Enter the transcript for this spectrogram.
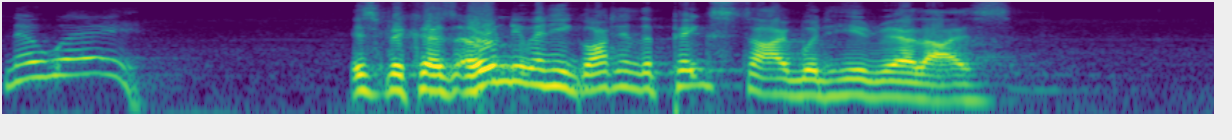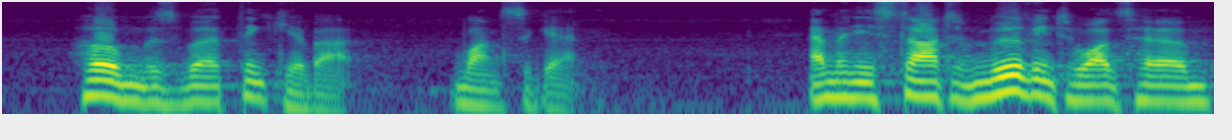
No way. It's because only when he got in the pigsty would he realize home was worth thinking about once again. And when he started moving towards home,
